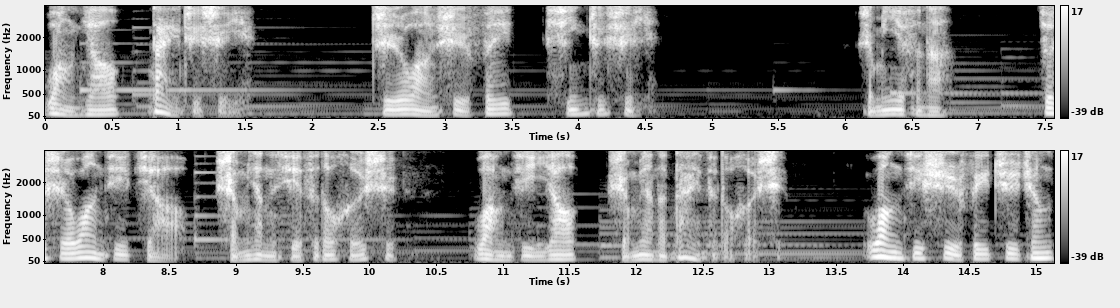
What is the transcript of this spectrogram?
忘腰带之事也，知忘是非心之事也。”什么意思呢？就是忘记脚什么样的鞋子都合适。忘记腰什么样的带子都合适，忘记是非之争，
